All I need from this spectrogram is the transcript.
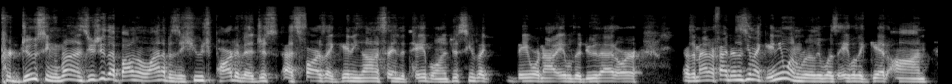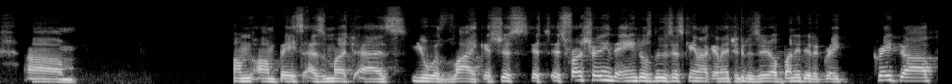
producing runs, usually that bottom of the lineup is a huge part of it, just as far as like getting on and setting the table. And it just seems like they were not able to do that. Or as a matter of fact, it doesn't seem like anyone really was able to get on. Um, on, on base as much as you would like. It's just it's it's frustrating. The Angels lose this game, like I mentioned, two to zero. Bundy did a great great job.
